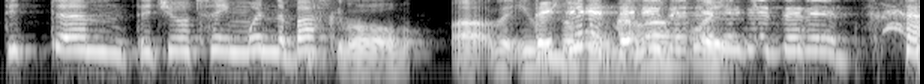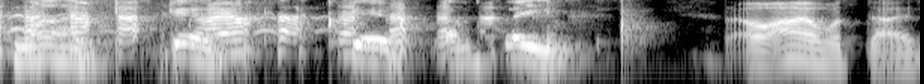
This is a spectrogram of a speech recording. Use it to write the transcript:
Did um did your team win the basketball uh, that you they were talking did they about did, last they did week? they did they did Nice, good, good. I'm pleased. oh i almost died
